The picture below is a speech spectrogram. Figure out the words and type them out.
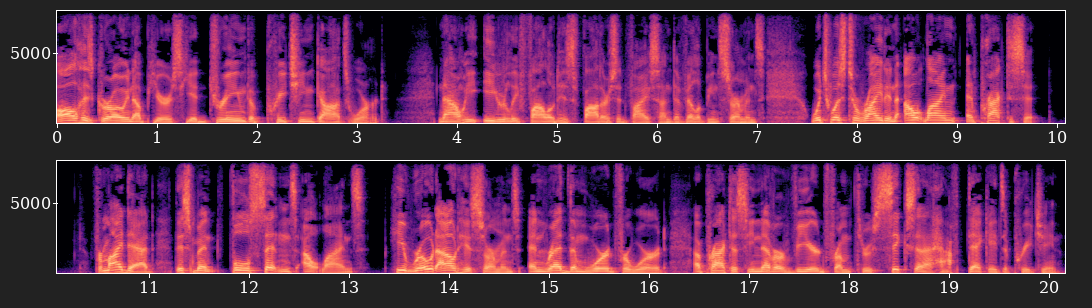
All his growing up years, he had dreamed of preaching God's Word. Now he eagerly followed his father's advice on developing sermons, which was to write an outline and practice it. For my dad, this meant full sentence outlines. He wrote out his sermons and read them word for word, a practice he never veered from through six and a half decades of preaching.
